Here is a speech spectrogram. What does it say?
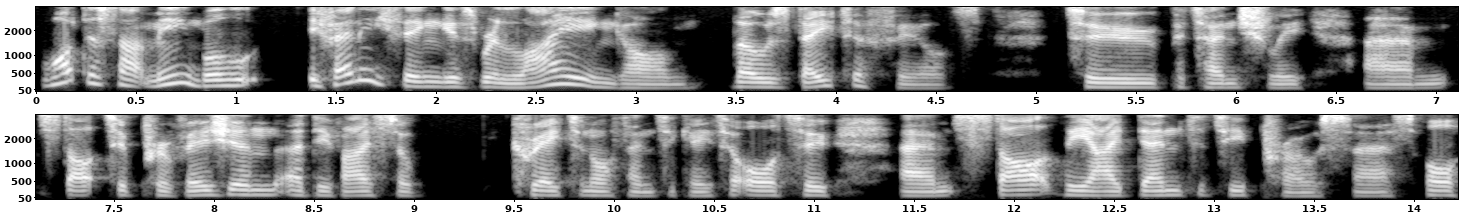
what does that mean? Well, if anything is relying on those data fields to potentially um, start to provision a device, so create an authenticator or to um, start the identity process or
